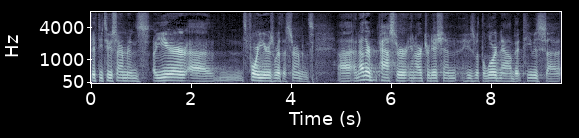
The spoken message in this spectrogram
52 sermons a year, uh, it's four years worth of sermons. Uh, another pastor in our tradition who's with the Lord now, but he was uh,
